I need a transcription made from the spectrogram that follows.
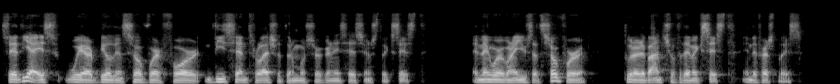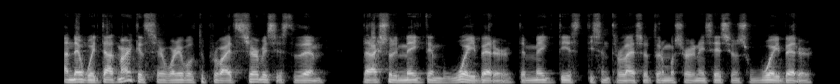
So the idea is we are building software for decentralized autonomous organizations to exist. And then we're going to use that software to let a bunch of them exist in the first place. And then with that market share, we're able to provide services to them that actually make them way better, that make these decentralized autonomous organizations way better.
